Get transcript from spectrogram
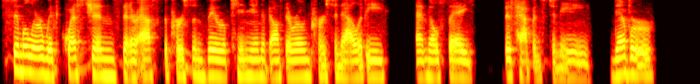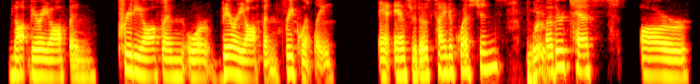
similar with questions that are asked the person their opinion about their own personality. And they'll say, This happens to me never, not very often, pretty often, or very often, frequently. And answer those kind of questions. What? Other tests are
